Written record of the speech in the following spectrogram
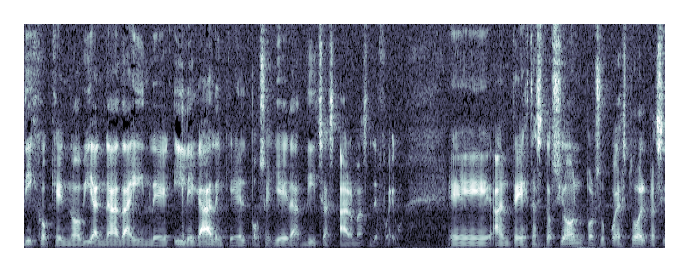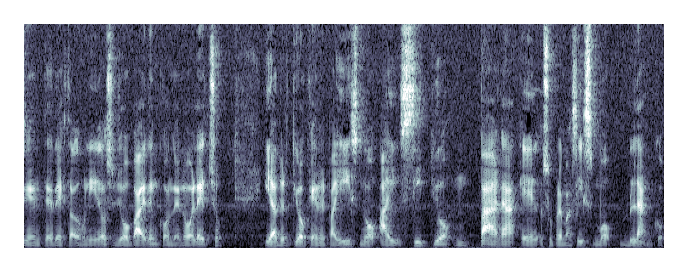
dijo que no había nada ilegal en que él poseyera dichas armas de fuego. Eh, ante esta situación, por supuesto, el presidente de Estados Unidos, Joe Biden, condenó el hecho y advirtió que en el país no hay sitio para el supremacismo blanco.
